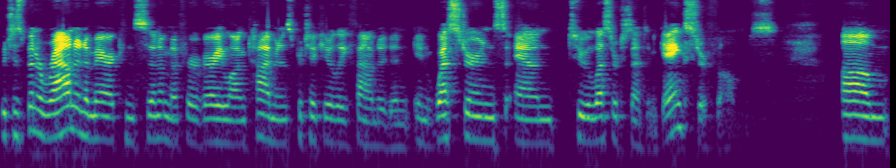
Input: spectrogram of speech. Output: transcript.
which has been around in American cinema for a very long time and is particularly founded in, in westerns and to a lesser extent in gangster films. Um,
